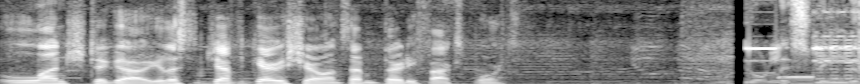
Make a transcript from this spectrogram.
Lunch to Go. You're listening to Geoff and Gary Show on 730 Fox Sports. You're listening to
